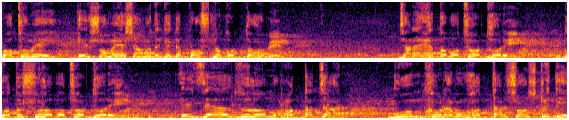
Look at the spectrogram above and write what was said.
প্রথমেই এই সময় এসে আমাদেরকে একটা প্রশ্ন করতে হবে। যারা এত বছর ধরে, গত ষোলো বছর ধরে এই জেল, জুলুম, অত্যাচার গুম খুন এবং হত্যার সংস্কৃতি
